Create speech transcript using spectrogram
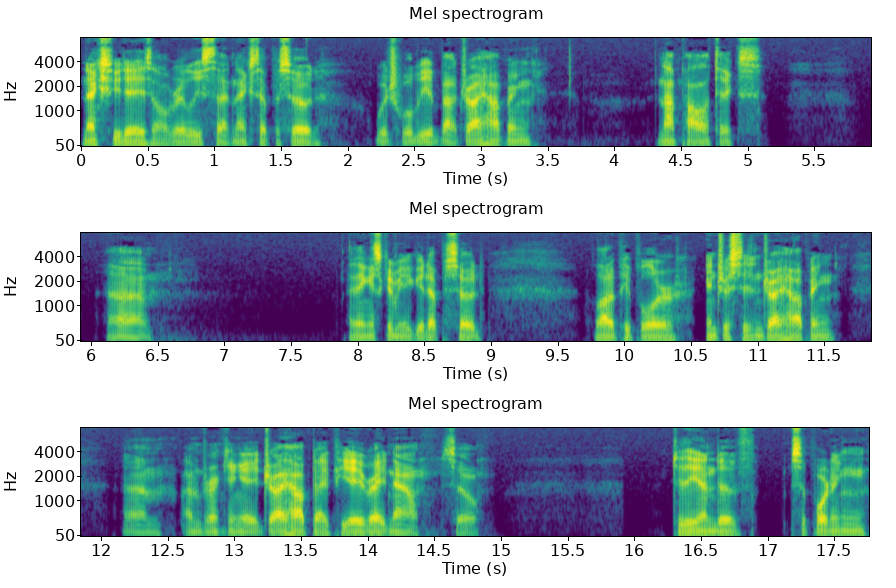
Next few days, I'll release that next episode, which will be about dry hopping, not politics. Uh, I think it's going to be a good episode. A lot of people are interested in dry hopping. Um, I'm drinking a dry hopped IPA right now. So, to the end of supporting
